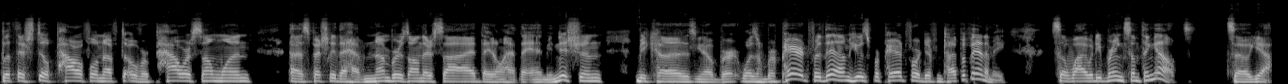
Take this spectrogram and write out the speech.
but they're still powerful enough to overpower someone. Uh, especially they have numbers on their side. They don't have the ammunition because you know Burt wasn't prepared for them. He was prepared for a different type of enemy. So why would he bring something else? So yeah,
